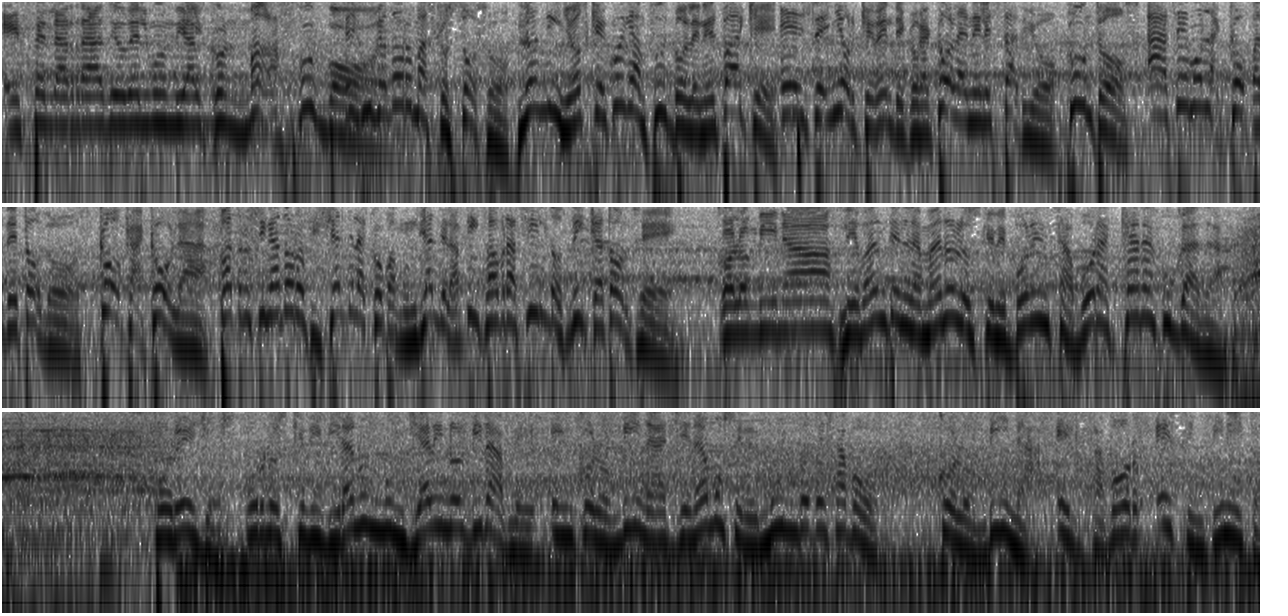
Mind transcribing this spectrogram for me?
Esta es la radio del Mundial con más fútbol. El jugador más costoso. Los niños que juegan fútbol en el parque. El señor que vende Coca-Cola en el estadio. Juntos hacemos la Copa de Todos. Coca-Cola, patrocinador oficial de la Copa Mundial de la FIFA Brasil 2014. Colombina. Levanten la mano los que le ponen sabor a cada jugada. Por ellos, por los que vivirán un mundial inolvidable, en Colombina llenamos el mundo de sabor. Colombina, el sabor es infinito.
